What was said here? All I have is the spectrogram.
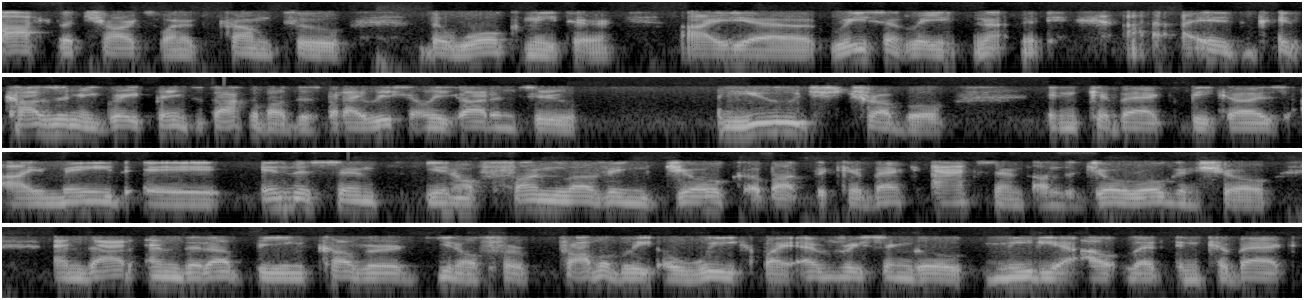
off the charts when it comes to the woke meter. I uh, recently, not, it, it causes me great pain to talk about this, but I recently got into huge trouble in Quebec because I made a innocent, you know, fun-loving joke about the Quebec accent on the Joe Rogan show, and that ended up being covered, you know, for probably a week by every single media outlet in Quebec.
